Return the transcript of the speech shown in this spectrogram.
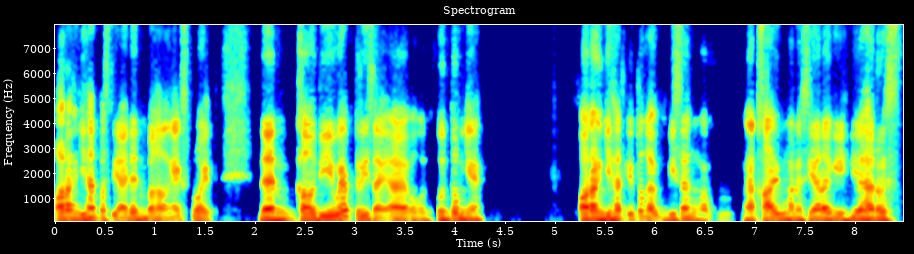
orang jahat pasti ada dan bakal exploit. Dan kalau di web 3 saya eh, un- untungnya orang jahat itu nggak bisa ng- ngakalin manusia lagi. Dia harus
